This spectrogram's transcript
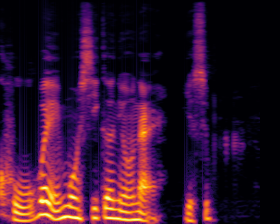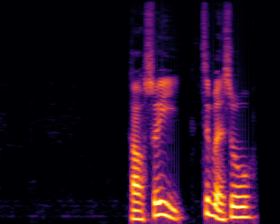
苦味墨西哥牛奶也是好，所以。这本书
